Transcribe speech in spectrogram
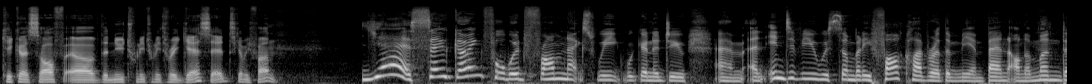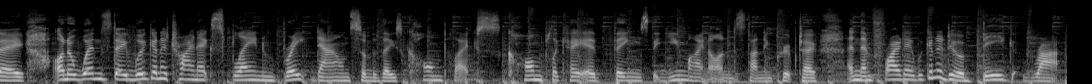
kick us off of the new 2023 guest, Ed. It's going to be fun. Yes. So going forward from next week, we're going to do um, an interview with somebody far cleverer than me and Ben on a Monday. On a Wednesday, we're going to try and explain and break down some of those complex, complicated things that you might not understand in crypto. And then Friday, we're going to do a big wrap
